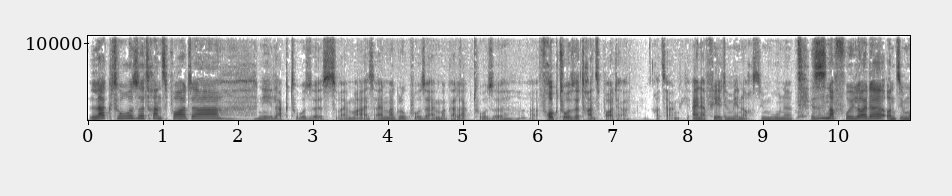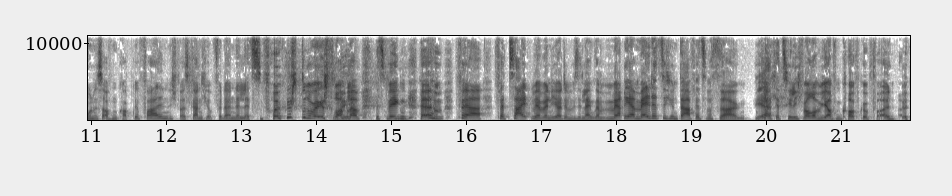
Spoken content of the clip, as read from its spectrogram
Laktosetransporter. Nee, Laktose ist zweimal, ist einmal Glucose, einmal Galaktose, äh, Fructosetransporter gerade sagen. Einer fehlte mir noch, Simone. Es ist noch früh, Leute, und Simone ist auf den Kopf gefallen. Ich weiß gar nicht, ob wir da in der letzten Folge drüber gesprochen nee. haben. Deswegen ähm, ver, verzeiht mir, wenn ich heute ein bisschen langsam bin. Maria meldet sich und darf jetzt was sagen. Ja. Gleich erzähle ich, warum ich auf den Kopf gefallen bin.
